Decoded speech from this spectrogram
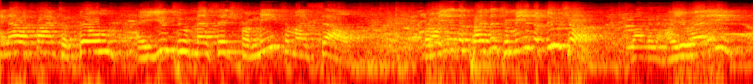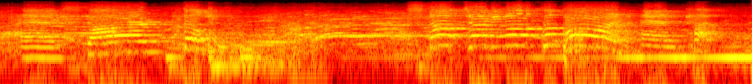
Okay, now it's time to film a YouTube message from me to myself. From me in the present to me in the future. Are you ready? And start filming.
